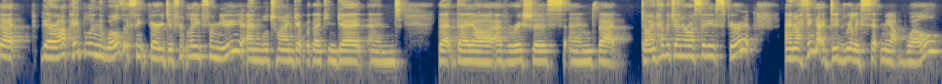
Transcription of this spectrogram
that there are people in the world that think very differently from you and will try and get what they can get, and that they are avaricious and that don't have a generosity of spirit. And I think that did really set me up well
